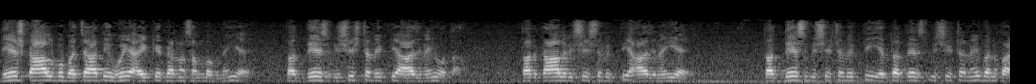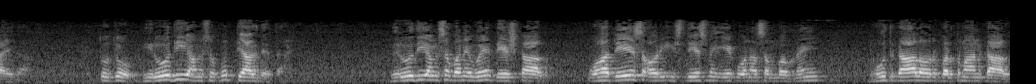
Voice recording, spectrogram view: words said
देश काल को बचाते हुए ऐक्य करना संभव नहीं है। तद्देश विशिष्ट व्यक्ति आज नहीं होता। तत्काल विशिष्ट व्यक्ति आज नहीं है। तद्देश विशिष्ट व्यक्ति, ये तद्देश विशिष्ट नहीं बन पाएगा। तो जो विरोधी अंश को त्याग देता है। विरोधी अंश बने हुए देश काल वह देश और इस देश में एक होना संभव नहीं। भूतकाल और वर्तमान काल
